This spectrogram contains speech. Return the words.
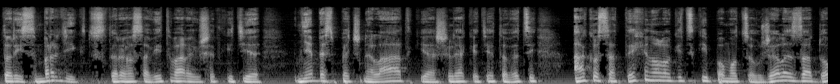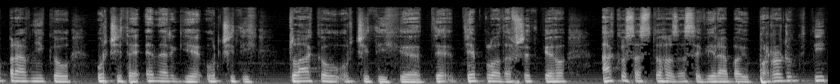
ktorý smrdí, z ktorého sa vytvárajú všetky tie nebezpečné látky a všelijaké tieto veci, ako sa technologicky pomocou železa, dopravníkov, určitej energie, určitých tlakov, určitých e, te- teplot a všetkého, ako sa z toho zase vyrábajú produkty,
